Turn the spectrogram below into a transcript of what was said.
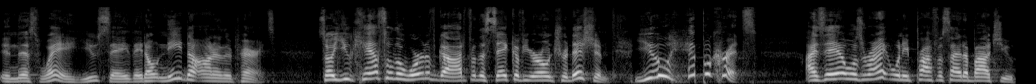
In this way, you say they don't need to honor their parents. So you cancel the word of God for the sake of your own tradition. You hypocrites! Isaiah was right when he prophesied about you,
